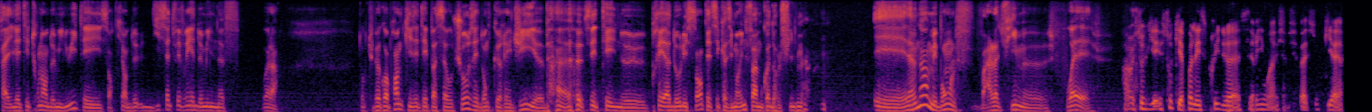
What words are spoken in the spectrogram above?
enfin, il a été tourné en 2008 et il est sorti en deux- 17 février 2009. Voilà. Donc tu peux comprendre qu'ils étaient passés à autre chose et donc que Reggie, euh, ben, c'était une préadolescente et c'est quasiment une femme quoi dans le film. Et non, mais bon, le, voilà le film, ouais, Ah, je trouve qu'il y a- je trouve qu'il n'y a pas l'esprit de la série, moi. Je sais pas, je trouve qu'il y a.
